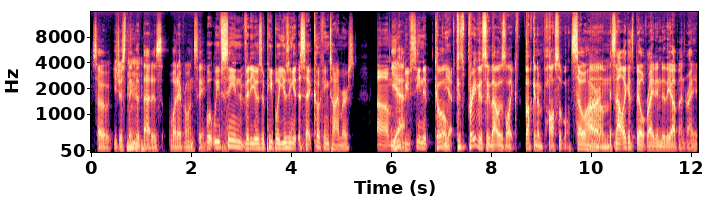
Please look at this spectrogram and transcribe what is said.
So you just think Hmm. that that is what everyone's seeing. Well, we've seen videos of people using it to set cooking timers. Um, Yeah. we've seen it. Cool. Yeah. Because previously that was like fucking impossible. So hard. Um, it's not like it's built right into the oven, right?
